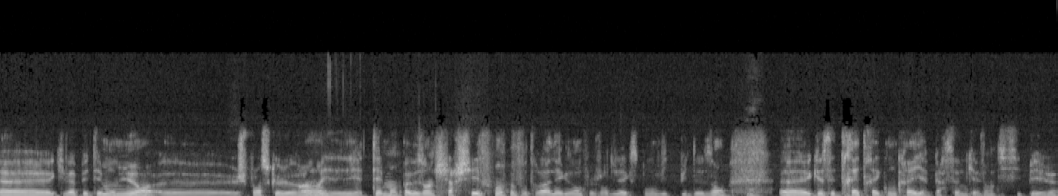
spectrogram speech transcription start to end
Euh, qui va péter mon mur. Euh, je pense que le vin, il n'y a tellement pas besoin de chercher. Il faut, trouver un exemple aujourd'hui avec ce qu'on vit depuis deux ans, euh, que c'est très très concret. Il n'y a personne qui avait anticipé,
